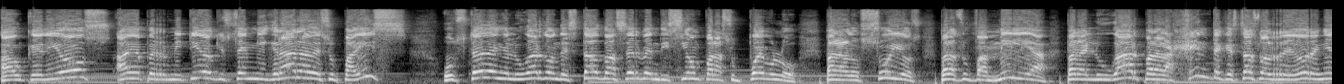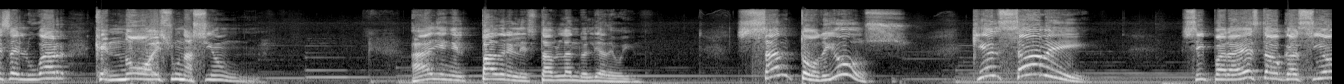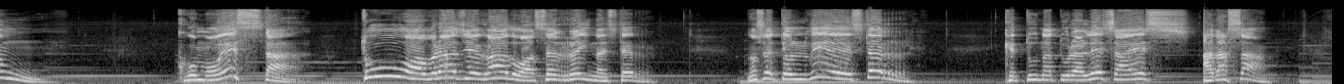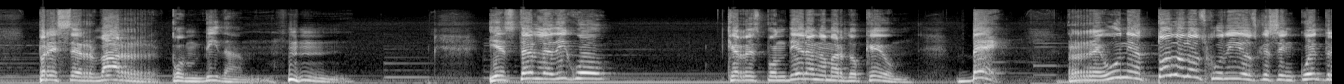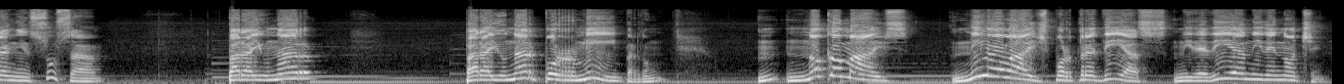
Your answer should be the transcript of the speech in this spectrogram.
Aunque Dios haya permitido que usted emigrara de su país, usted en el lugar donde está va a ser bendición para su pueblo, para los suyos, para su familia, para el lugar, para la gente que está a su alrededor en ese lugar que no es su nación. Alguien el Padre le está hablando el día de hoy. Santo Dios, ¿quién sabe? Si para esta ocasión, como esta, tú habrás llegado a ser reina Esther. No se te olvide, Esther, que tu naturaleza es Adasa, preservar con vida. y Esther le dijo que respondieran a Mardoqueo, ve, reúne a todos los judíos que se encuentran en Susa, para ayunar, para ayunar por mí, perdón, no comáis ni bebáis por tres días, ni de día ni de noche.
